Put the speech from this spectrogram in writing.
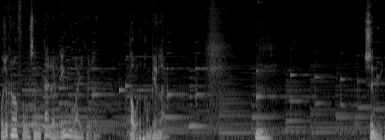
我就看到服务生带了另外一个人到我的旁边来，嗯，是女的，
